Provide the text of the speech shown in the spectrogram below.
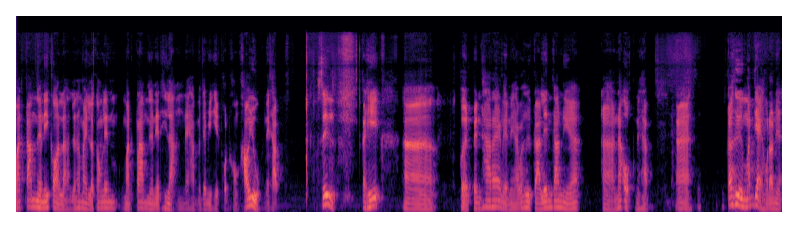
มัดกล้ามเนื้อนี้ก่อนล่ะแล้วทำไมเราต้องเล่นมัดกล้ามเนื้อนี้ทีหลังนะครับ มันจะมีเหตุผลของเขาอยู่นะครับ ซึ่งกะทิเปิดเป็นท่าแรกเลยนะครับ ก็คือการเล่นกล้ามเนื้อหน้าอกนะครับอ่า ก็คือมัดใหญ่ของเราเนี่ย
